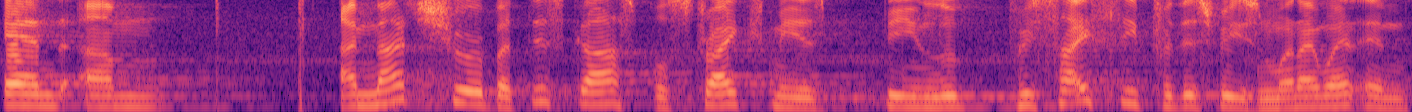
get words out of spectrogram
And um, I'm not sure, but this gospel strikes me as being Luke precisely for this reason. When I went and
